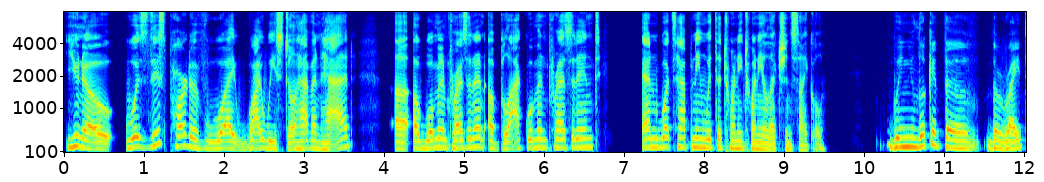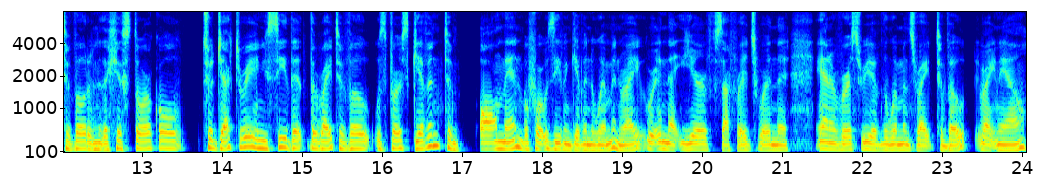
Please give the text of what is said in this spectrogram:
you know, was this part of why why we still haven't had a, a woman president, a black woman president, and what's happening with the 2020 election cycle? when you look at the the right to vote and the historical trajectory, and you see that the right to vote was first given to all men before it was even given to women, right? We're in that year of suffrage. We're in the anniversary of the women's right to vote right now.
